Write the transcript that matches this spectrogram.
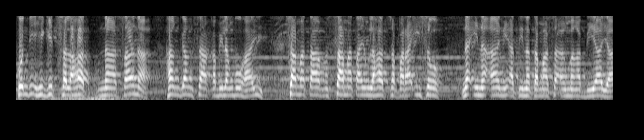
kundi higit sa lahat na sana hanggang sa kabilang buhay, sama, ta- sama tayong lahat sa paraiso na inaani at tinatamasa ang mga biyaya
